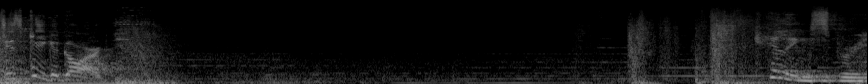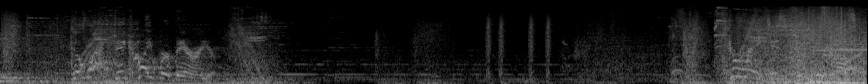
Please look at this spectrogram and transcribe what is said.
Courageous Giga Guard! Killing spree. Galactic Hyper Barrier! Courageous Giga Guard!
